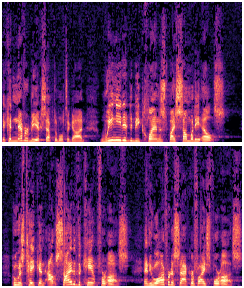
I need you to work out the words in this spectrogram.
It could never be acceptable to God. We needed to be cleansed by somebody else who was taken outside of the camp for us and who offered a sacrifice for us.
